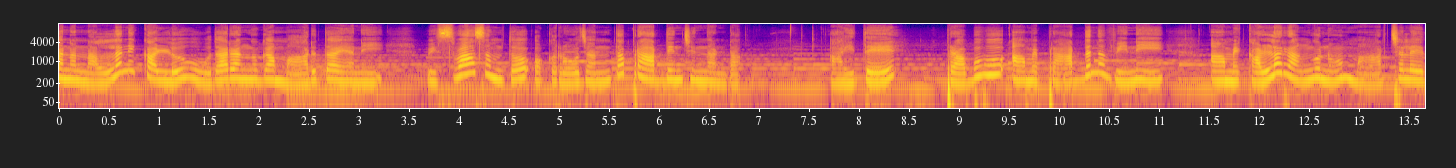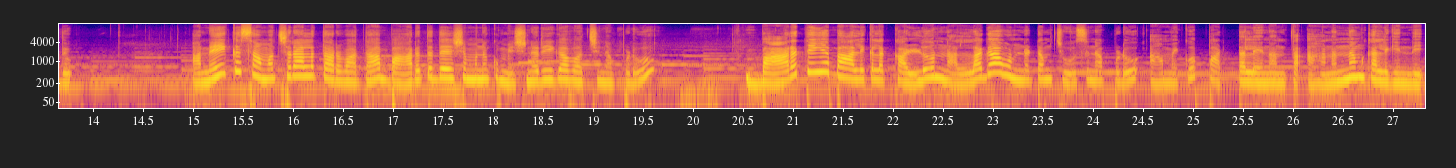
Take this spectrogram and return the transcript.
తన నల్లని కళ్ళు ఊదా రంగుగా మారుతాయని విశ్వాసంతో ఒక రోజంతా ప్రార్థించిందంట. అయితే ప్రభువు ఆమె ప్రార్థన విని ఆమె కళ్ళ రంగును మార్చలేదు. అనేక సంవత్సరాల తర్వాత భారతదేశమునకు మిషనరీగా వచ్చినప్పుడు భారతీయ బాలికల కళ్ళు నల్లగా ఉండటం చూసినప్పుడు ఆమెకు పట్టలేనంత ఆనందం కలిగింది.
